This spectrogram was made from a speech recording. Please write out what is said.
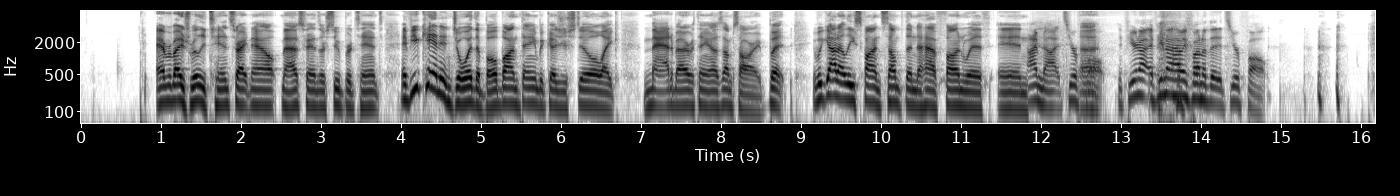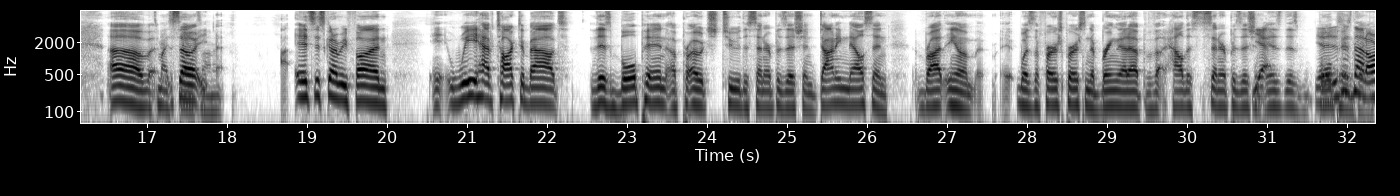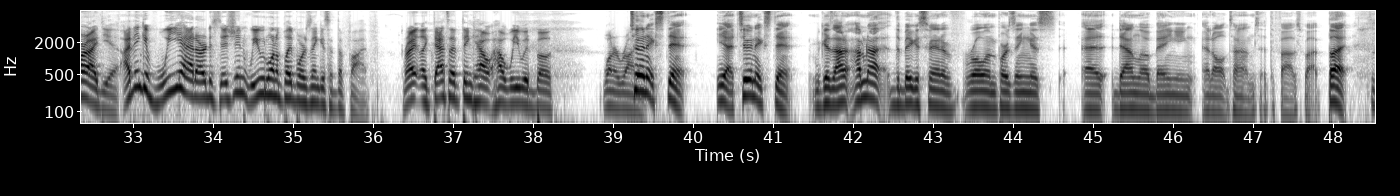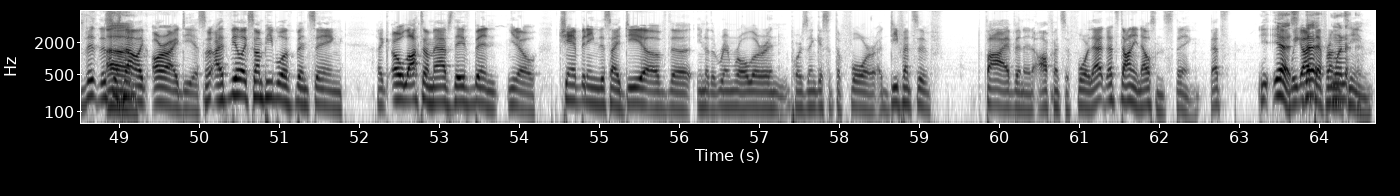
everybody's really tense right now. Mavs fans are super tense. If you can't enjoy the Boban thing because you're still like mad about everything else, I'm sorry, but we got to at least find something to have fun with. And I'm not. It's your Uh, fault. if you're not if you're not having fun with it, it's your fault. um, That's my so on it. it's just gonna be fun. We have talked about this bullpen approach to the center position. Donnie Nelson brought you know was the first person to bring that up of how the center position Yeah. is this. Yeah, this is not our idea. I think if we had our decision, we would want to play Porzingis at the five, right? Like that's I think how how we would both want to run. to an extent. Yeah, to an extent, because I, I'm not the biggest fan of rolling Porzingis at down low banging at all times at the five spot. But So this, this is um, not like our idea. So I feel like some people have been saying, like, oh, Locked On Mavs, they've been, you know, championing this idea of the, you know, the rim roller and Porzingis at the four, a defensive five and an offensive four. That that's Donnie Nelson's thing. That's yes, we got that, from when, the team.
